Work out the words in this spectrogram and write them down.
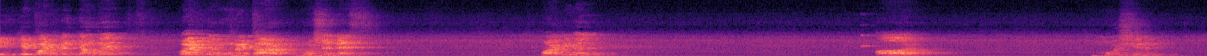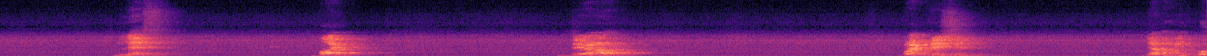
इनके पार्टिकल क्या होते हैं? Particle movement are motionless particle are motionless. But they are vibration जब हम इनको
